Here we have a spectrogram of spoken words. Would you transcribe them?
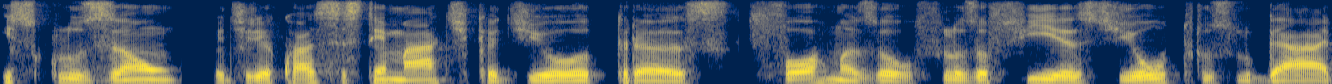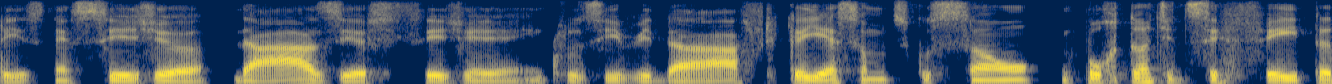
exclusão, eu diria quase sistemática, de outras formas ou filosofias de outros lugares, né, seja da Ásia, seja inclusive da África, e essa é uma discussão importante de ser feita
